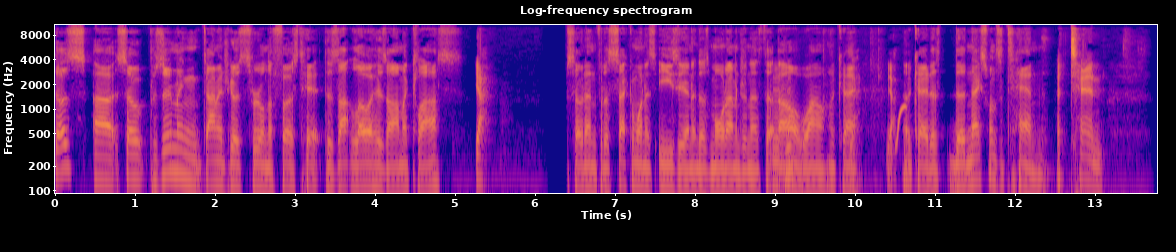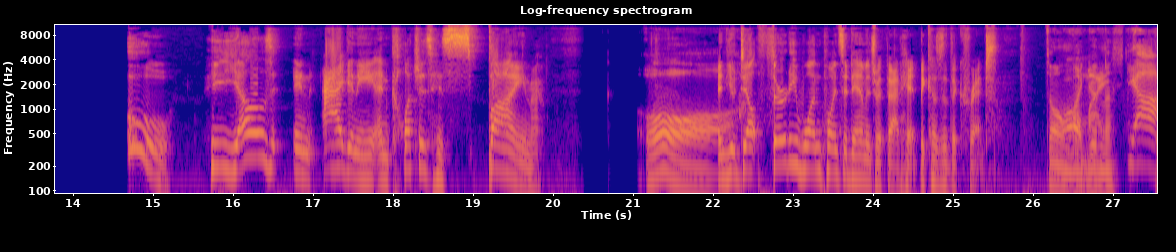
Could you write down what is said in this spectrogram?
Does uh so presuming damage goes through on the first hit, does that lower his armor class? Yeah. So then for the second one it's easier and it does more damage than the 3rd Mhm. Oh wow, okay. Yeah. Okay, the the next one's a ten. A 10. Ooh! He yells in agony and clutches his spine. Oh. And you dealt 31 points of damage with that hit because of the crit. Oh, my goodness. God,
